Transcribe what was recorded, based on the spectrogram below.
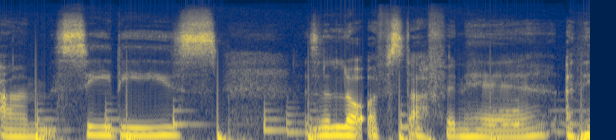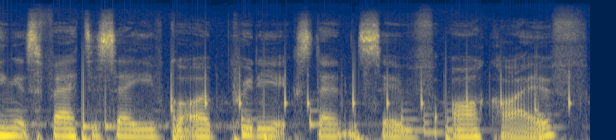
um, CDs. There's a lot of stuff in here. I think it's fair to say you've got a pretty extensive archive.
